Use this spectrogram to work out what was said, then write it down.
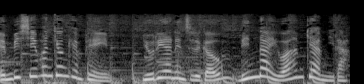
MBC 환경 캠페인 요리하는 즐거움 민나이와 함께합니다.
